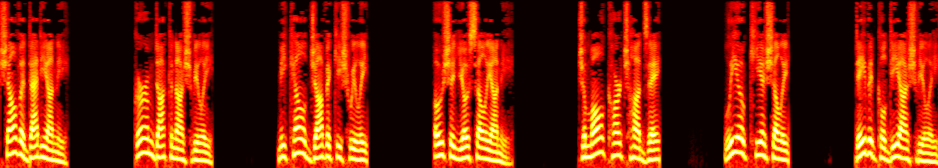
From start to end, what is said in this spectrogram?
Shalva Dadiani Guram Dakhanashvili Mikhail Javakishvili Osha Yoseliani Jamal Karchhadze Leo Kiasheli David Kaldiashvili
